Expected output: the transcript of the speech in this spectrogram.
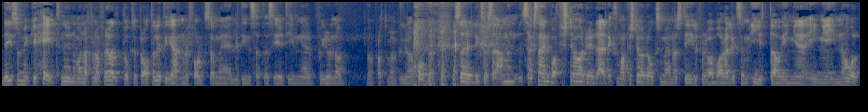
det är så mycket hate nu när man har framförallt också pratat lite grann med folk som är lite insatta i serietidningar på grund av man pratar med dem på grund av podden, så är det liksom såhär, ja men Zack Snyder bara förstörde det där liksom. Han förstörde också Man of Steel för det var bara liksom yta och inget, inget innehåll.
